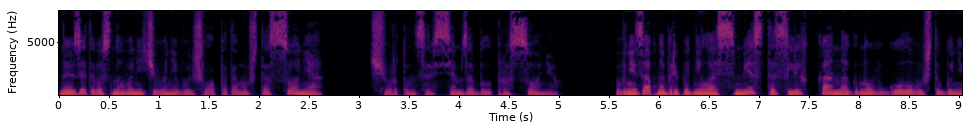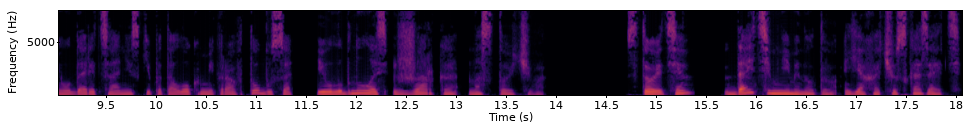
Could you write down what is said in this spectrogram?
но из этого снова ничего не вышло, потому что Соня... Черт, он совсем забыл про Соню. Внезапно приподнялась с места, слегка нагнув голову, чтобы не удариться о низкий потолок микроавтобуса, и улыбнулась жарко, настойчиво. — Стойте! Дайте мне минуту, я хочу сказать.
